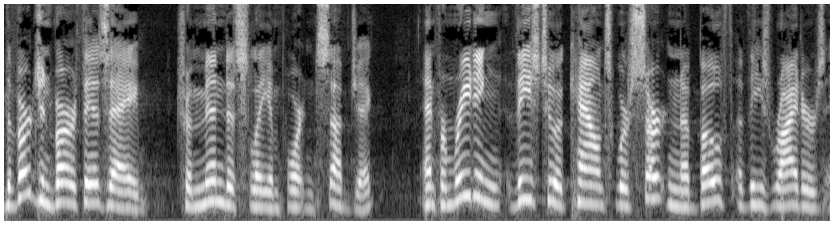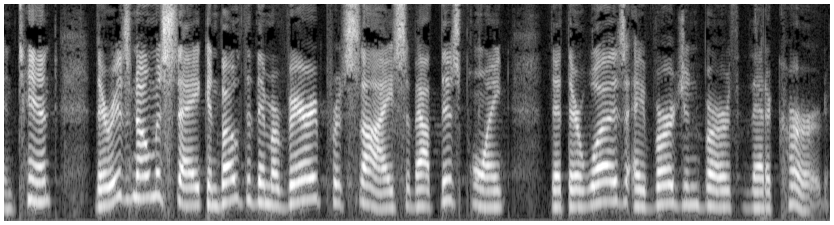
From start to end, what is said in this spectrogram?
The virgin birth is a tremendously important subject. And from reading these two accounts, we're certain of both of these writers' intent. There is no mistake, and both of them are very precise about this point that there was a virgin birth that occurred.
